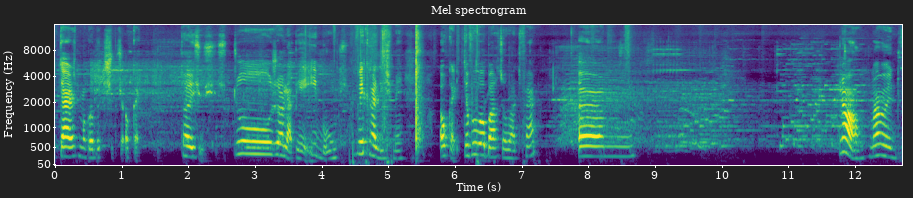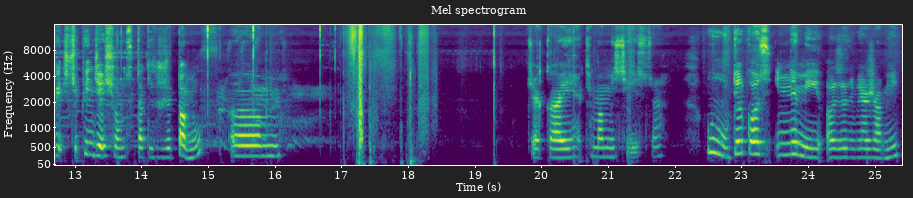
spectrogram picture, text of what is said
I teraz mogę być szybsza, okej. To już jest dużo lepiej i bum, wygraliśmy. Okej, to było bardzo łatwe. Em, no, mamy 250 takich żetonów. Em, czekaj, jakie mam misje jeszcze? Uuu, tylko z innymi zadymiarzami.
